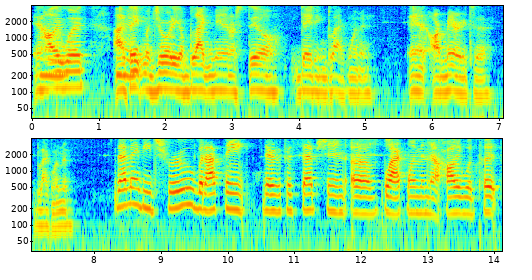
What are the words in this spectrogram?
in mm-hmm. Hollywood. I mm-hmm. think majority of black men are still dating black women and are married to black women. That may be true, but I think there's a perception of black women that Hollywood puts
